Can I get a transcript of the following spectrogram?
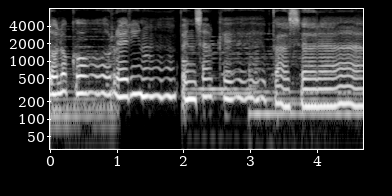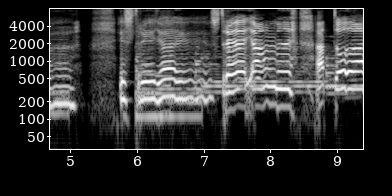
Solo correr y no pensar qué pasará. Estrella, estrellame a toda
